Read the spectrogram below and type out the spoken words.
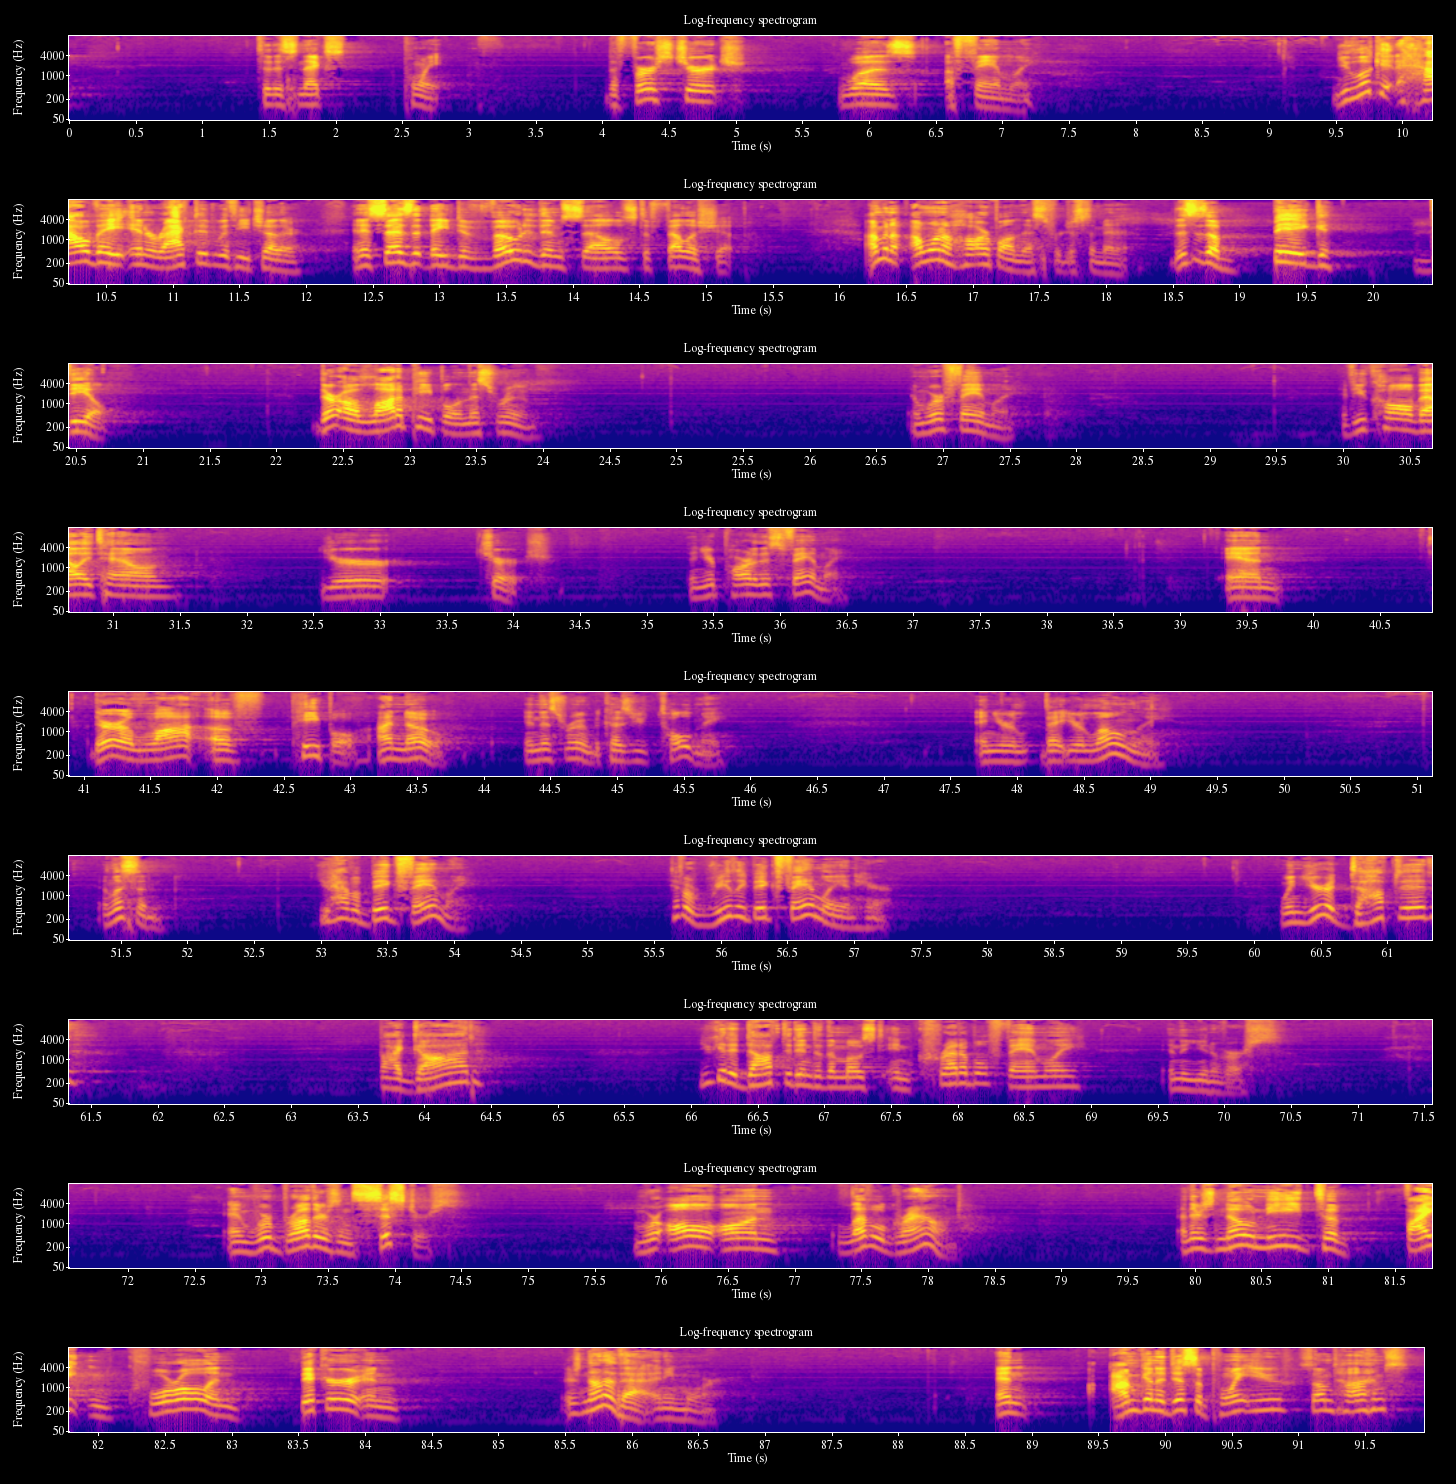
to this next point. The first church was a family. You look at how they interacted with each other, and it says that they devoted themselves to fellowship. I'm gonna, I want to harp on this for just a minute. This is a big deal. There are a lot of people in this room, and we're family. If you call Valley Town your church, then you're part of this family. And there are a lot of people I know in this room because you told me and you're, that you're lonely. And listen, you have a big family. You have a really big family in here. When you're adopted by God, you get adopted into the most incredible family in the universe. And we're brothers and sisters. We're all on level ground. And there's no need to fight and quarrel and bicker, and there's none of that anymore. And I'm going to disappoint you sometimes.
